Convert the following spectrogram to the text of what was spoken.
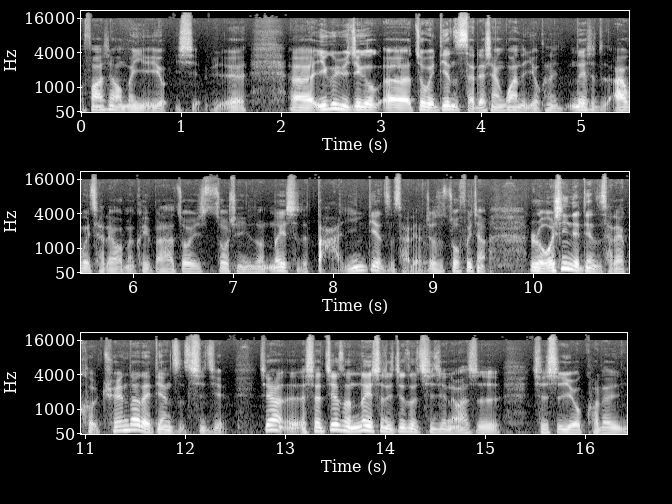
方向，我们也有一些，呃，呃，一个与这个呃作为电子材料相关的，有可能类似的二维材料，我们可以把它做做成一种类似的打印电子材料，就是做非常柔性的电子材料，可穿戴的电子器件。这样像这种类似的这种器件的话，是其实有可能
